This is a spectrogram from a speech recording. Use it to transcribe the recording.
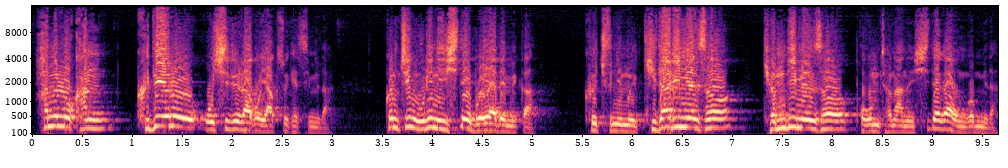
하늘로 간 그대로 오시리라고 약속했습니다. 그럼 지금 우리는 이 시대에 뭐 해야 됩니까? 그 주님을 기다리면서 견디면서 복음 전하는 시대가 온 겁니다.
